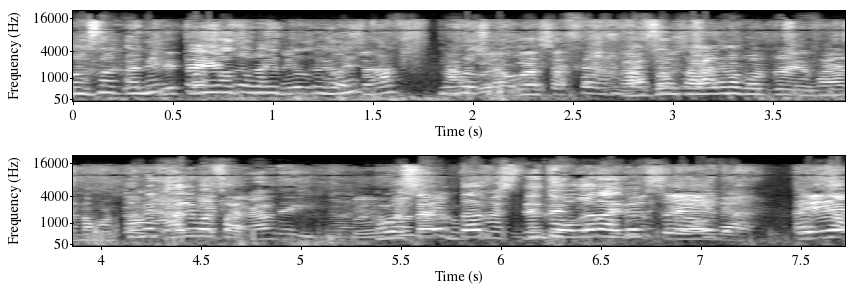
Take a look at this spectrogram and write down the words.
बसा खाली. बसा तुम्ही इथंच खाली. बसा. असं साईडनं बसतो साईडनं बसतो तुम्ही खाली बसा. बसा, तर ते दोघं राहिले. ए,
